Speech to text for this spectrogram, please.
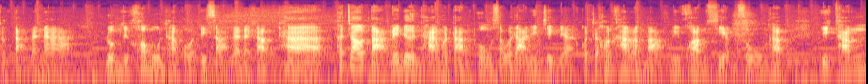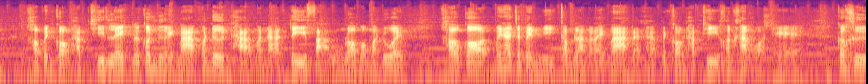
ต่างๆ นานารวมถึงข้อมูลทางประวัติศาสตร์แล้วนะครับ ถ้าพระเจ้าตากได้เดินทางมาตามพงศาวดารจริงๆเนี่ย ก็จะค่อนข้างลำบาก มีความเสี่ยงสูงครับ อีกทั้งเขาเป็นกองทัพที่เล็ก แล้วก็เหนื่อยมาก เพราะเดินทางมานานตีฝ่าวงล้อมออกมาด้วย เขาก็ไม่น่าจะเป็นมีกำลังอะไรมากนะครับ เป็นกองทัพที่ค่อนข้างอ่อนแอ ก็คือ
